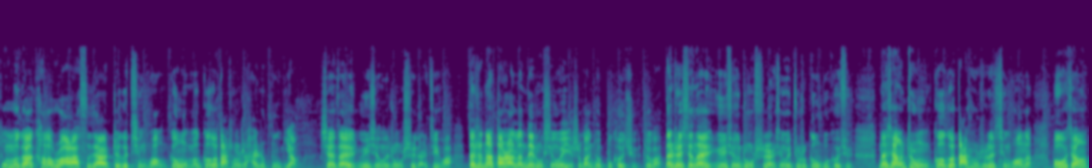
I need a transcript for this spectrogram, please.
我们刚才看到说阿拉斯加这个情况跟我们各个大城市还是不一样。现在运行的这种试点计划，但是那当然了，那种行为也是完全不可取，对吧？但是现在运行这种试点行为就是更不可取。那像这种各个大城市的情况呢，包括像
